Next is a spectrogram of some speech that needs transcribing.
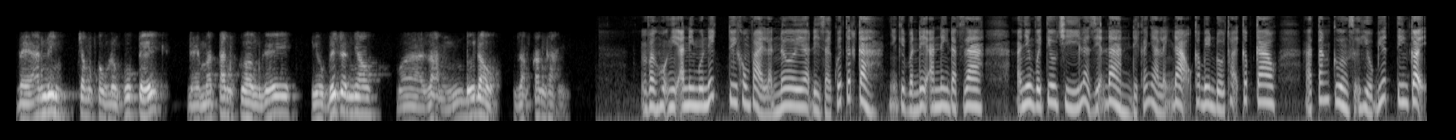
về an ninh trong cộng đồng quốc tế để mà tăng cường cái hiểu biết lẫn nhau và giảm đối đầu, giảm căng thẳng. Vâng, hội nghị an ninh Munich tuy không phải là nơi để giải quyết tất cả những cái vấn đề an ninh đặt ra, nhưng với tiêu chí là diễn đàn để các nhà lãnh đạo các bên đối thoại cấp cao à, tăng cường sự hiểu biết tin cậy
